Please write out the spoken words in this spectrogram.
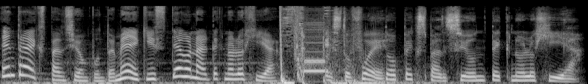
entra a expansión.mx diagonal tecnología. Esto fue Top Expansión Tecnología.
